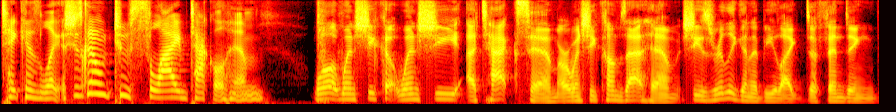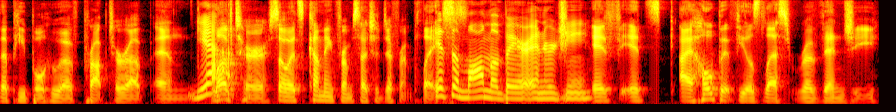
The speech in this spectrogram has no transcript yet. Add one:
take his leg, she's going to slide tackle him. Well, when she when she attacks him or when she comes at him, she's really going to be like defending the people who have propped her up and Yeah. loved her. So it's coming from such a different place. It's a mama bear energy. If it's, I hope it feels less revengey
